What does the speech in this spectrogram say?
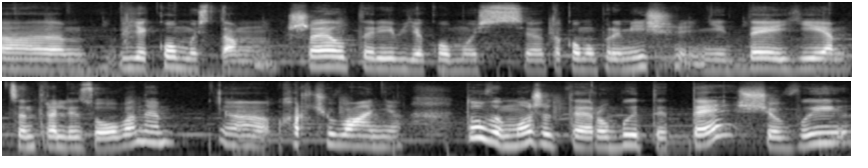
в якомусь там шелтері, в якомусь е, такому приміщенні, де є централізоване е, харчування, то ви можете робити те, що ви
